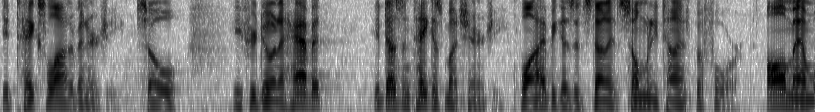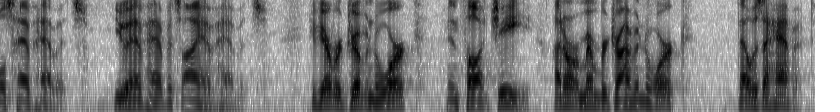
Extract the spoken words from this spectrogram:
it takes a lot of energy. So if you're doing a habit, it doesn't take as much energy. Why? Because it's done it so many times before. All mammals have habits. You have habits, I have habits. Have you ever driven to work and thought, gee, I don't remember driving to work? That was a habit.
